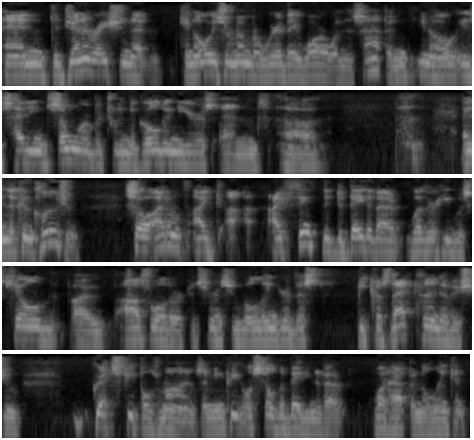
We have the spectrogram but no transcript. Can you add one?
and the generation that can always remember where they were when this happened, you know, is heading somewhere between the golden years and uh, and the conclusion. So I don't. I I think the debate about whether he was killed by Oswald or a conspiracy will linger. This because that kind of issue gets people's minds. I mean, people are still debating about what happened to Lincoln.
